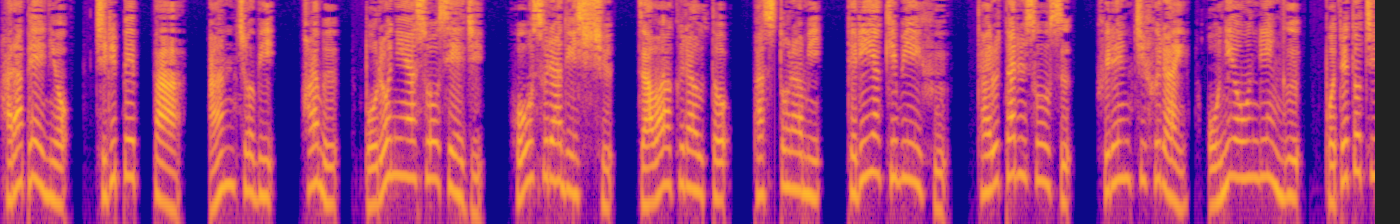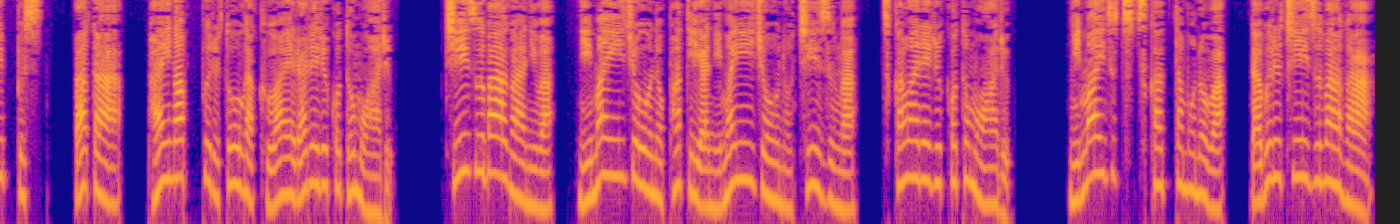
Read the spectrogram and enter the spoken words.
ハラペーニョ、チリペッパー、アンチョビ、ハム、ボロニアソーセージ、ホースラディッシュ、ザワークラウト、パストラミ、照り焼きビーフ、タルタルソース、フレンチフライ、オニオンリング、ポテトチップス、バター、パイナップル等が加えられることもある。チーズバーガーには2枚以上のパティや2枚以上のチーズが使われることもある。2枚ずつ使ったものはダブルチーズバーガ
